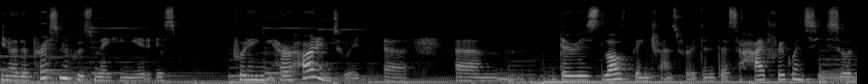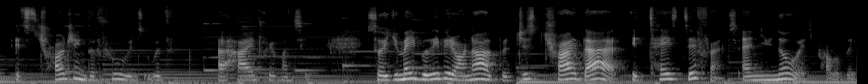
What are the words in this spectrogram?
you know, the person who's making it is putting her heart into it. Uh, um, there is love being transferred, and that's a high frequency. So it's charging the food with a high frequency. So you may believe it or not, but just try that. It tastes different, and you know it probably.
